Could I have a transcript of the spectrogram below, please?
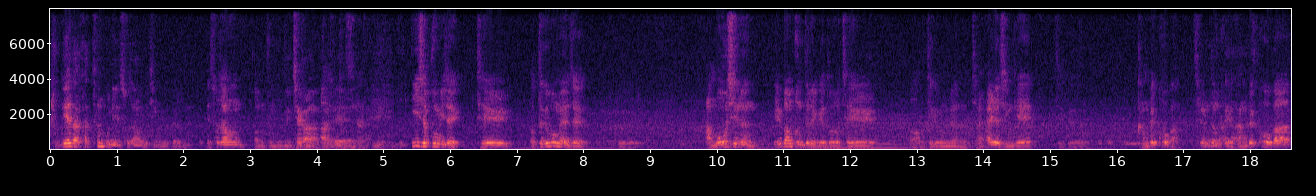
두 개 다 같은 분이 소장하고 계신 거예요 그러면? 이 소장은 어느 분이? 네, 제가 아, 가지고 예. 있습니다. 예. 이 제품이 이제 제일 어떻게 보면 이제 그안 모으시는 일반 분들에게도 제일 어, 어떻게 보면 잘 알려진 게 이제 그 강백호가 슬램덩크의 음. 강백호가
